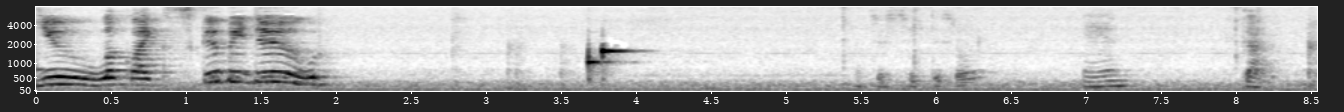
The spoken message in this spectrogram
You look like Scooby-Doo. Let's just take this over. And got it.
